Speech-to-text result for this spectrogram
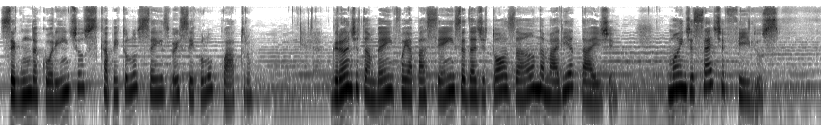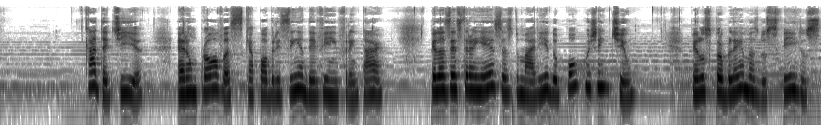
2 Coríntios, capítulo 6, versículo 4. Grande também foi a paciência da ditosa Ana Maria Taige, mãe de sete filhos. Cada dia eram provas que a pobrezinha devia enfrentar pelas estranhezas do marido pouco gentil, pelos problemas dos filhos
